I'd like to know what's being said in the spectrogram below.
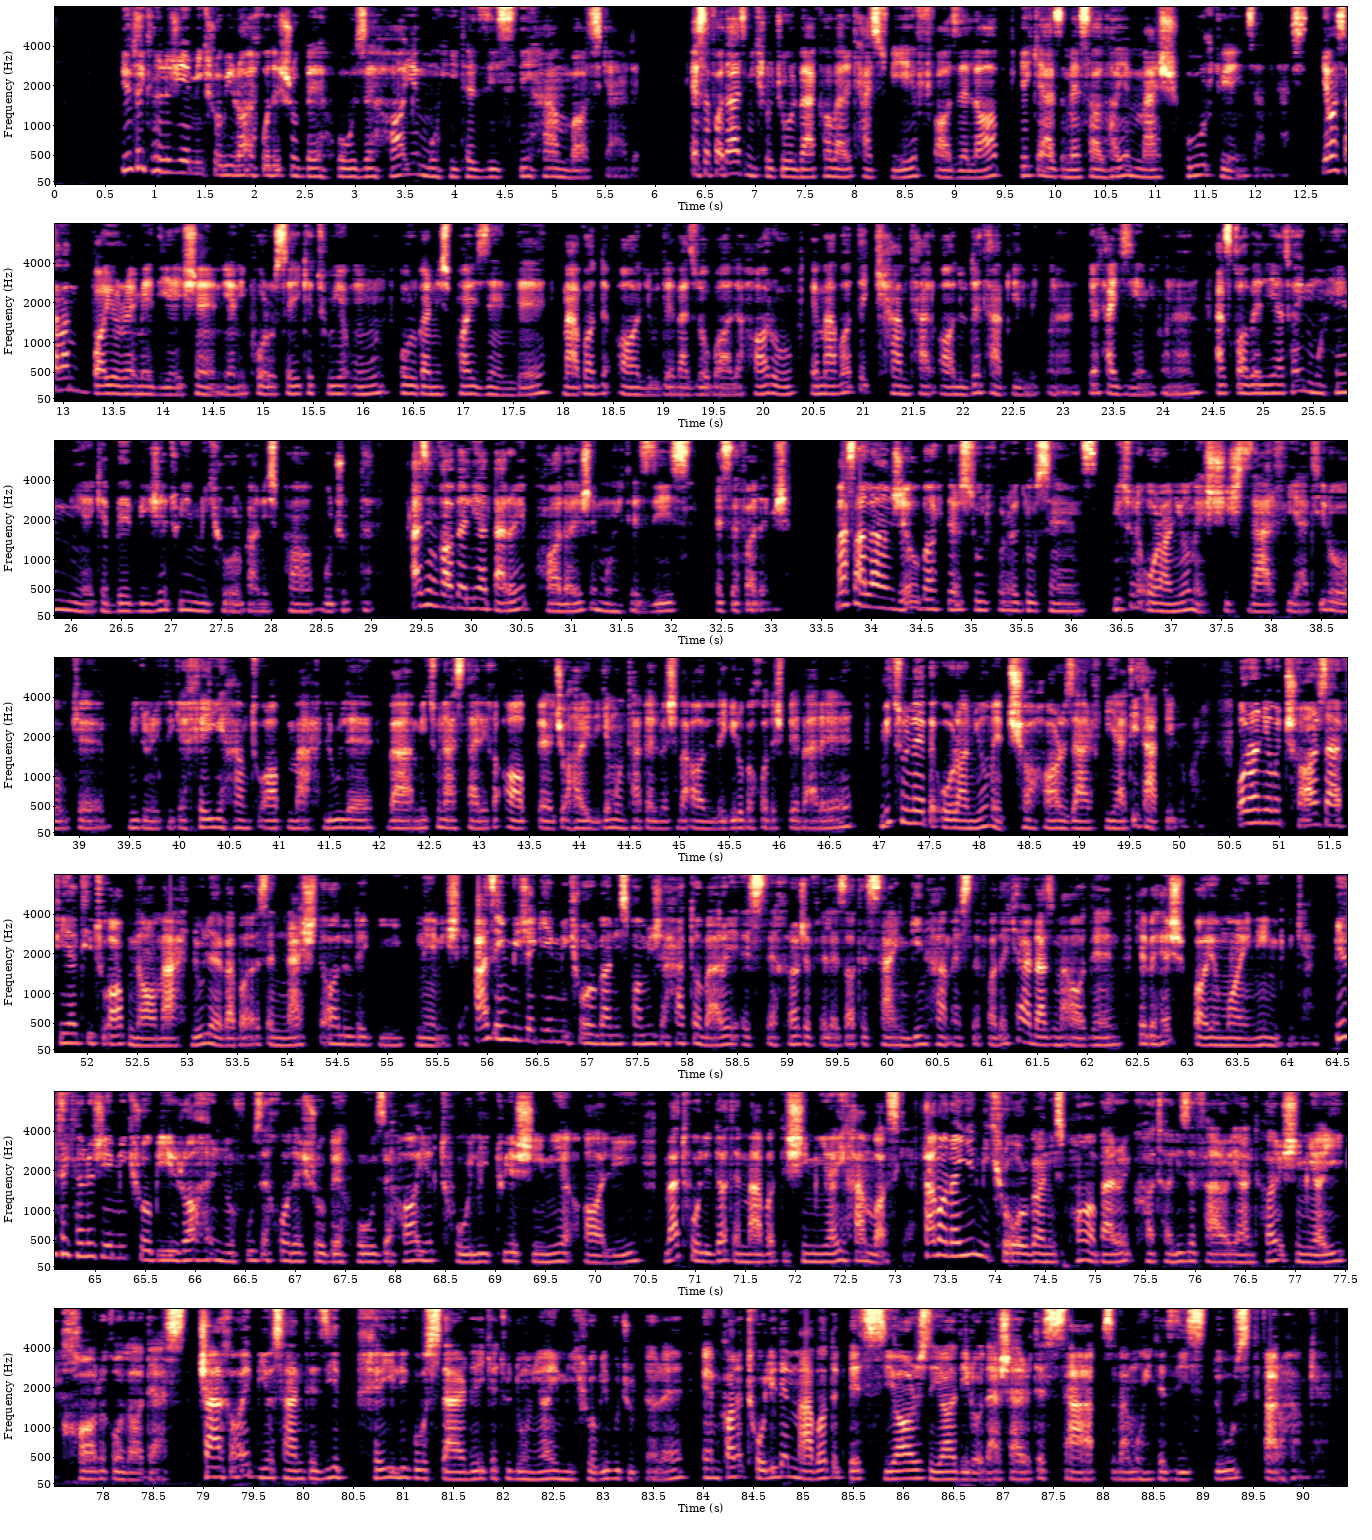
بیوتکنولوژی میکروبی راه خودش رو به حوزه های محیط زیستی هم باز کرده. استفاده از میکروجولبک ها برای تصفیه فاضلاب یکی از مثال های مشهور توی این زمین است. یا مثلا بایورمدییشن یعنی پروسه‌ای که توی اون ارگانیسم های زنده مواد آلوده و زباله ها رو به مواد کمتر آلوده تبدیل می‌کنن یا تجزیه می‌کنن از قابلیت های مهمیه که به ویژه توی میکروارگانیسم ها وجود داره. از این قابلیت برای پالایش محیط زیست استفاده میشه مثلا Geobacter sulfurreducens می‌تونه اورانیوم 6 ظرفیتی رو که می‌دونید دیگه خیلی هم تو آب محلوله و می‌تونه از طریق آب به جاهای دیگه منتقل بشه و آلودگی رو با خودش ببره می‌تونه به اورانیوم چهار ظرفیتی تبدیل کنه اورانیوم 4 ظرفیتی تو آب نامحلوله و باعث نشت آلودگی نمیشه. از این ویژگی میکروارگانیسم ها میشه حتی برای استخراج فلزات سنگین هم استفاده کرد از معادن که بهش biomining میگن. بیوتکنولوژی میکروبی راه نفوذ خودش رو به حوزه های تولید توی شیمی عالی و تولیدات مواد شیمیایی هم باز کرد. توانایی میکروارگانیسم ها برای کاتالیز فرایندهای شیمیایی خارق العاده است. چرخه های بیوسنتزی خیلی گسترده ای که تو دنیای میکروبی وجود داره امکان تولید مواد بسیار زیادی رو در شرایط سبز و محیط زیست دوست فراهم کرده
